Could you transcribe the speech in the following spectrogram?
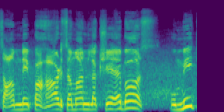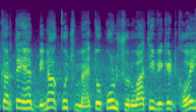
सामने पहाड़ समान लक्ष्य है, बॉस। उम्मीद करते हैं बिना कुछ महत्वपूर्ण शुरुआती विकेट खोए।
